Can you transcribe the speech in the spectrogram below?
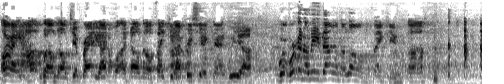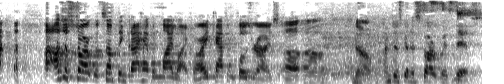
All right. Uh, well, no, Jim Brady. I don't. want. No, no. Thank you. I appreciate that. We uh, we're, we're going to leave that one alone. Thank you. Uh, I'll just start with something that I have in my life, all right? Catherine, close your eyes. Uh, uh, no, I'm just going to start with this.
